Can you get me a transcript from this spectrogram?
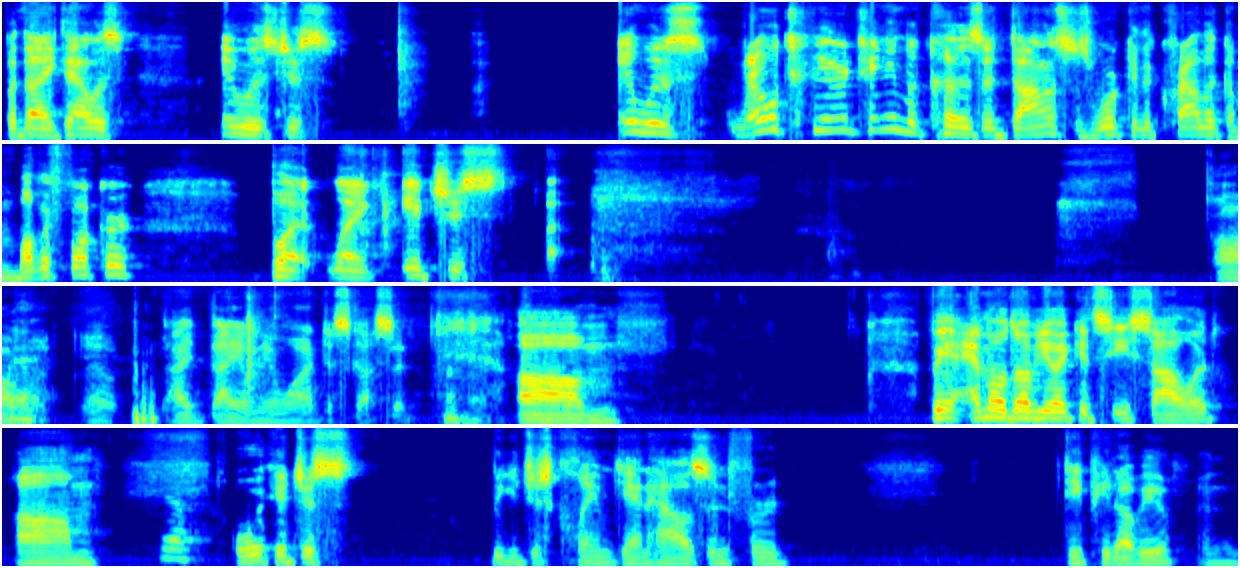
But like that was, it was just, it was relatively entertaining because Adonis was working the crowd like a motherfucker. But like it just. Uh, oh, I, I don't even want to discuss it. Um, but yeah, MLW I could see solid. Um, yeah. Or we could just we could just claim Danhausen for DPW and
